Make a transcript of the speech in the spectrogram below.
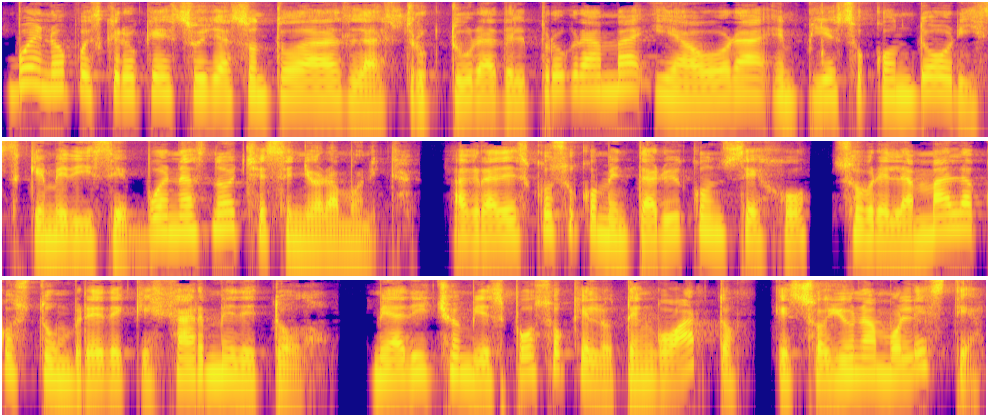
Bueno, pues creo que eso ya son todas la estructura del programa y ahora empiezo con Doris, que me dice, buenas noches, señora Mónica. Agradezco su comentario y consejo sobre la mala costumbre de quejarme de todo. Me ha dicho mi esposo que lo tengo harto, que soy una molestia.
